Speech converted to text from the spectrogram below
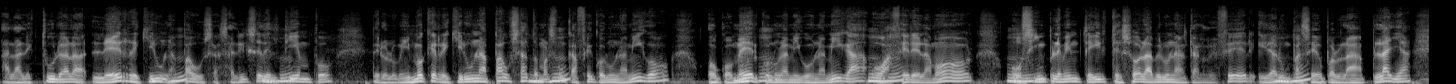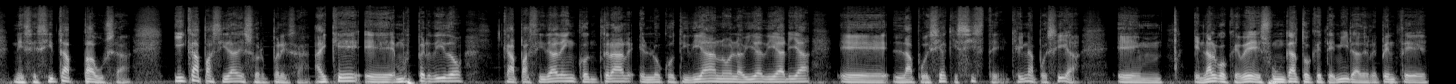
a la lectura. La- leer requiere una pausa, salirse del tiempo, pero lo mismo que requiere una pausa, tomarse un café con un amigo, o comer con un amigo o una amiga, o hacer el amor, o simplemente irte sola a ver un atardecer y dar un paseo por la playa, necesita pausa y capacidad de sorpresa. Hay que, eh, hemos perdido capacidad de encontrar en lo cotidiano, en la vida diaria, eh, la poesía que existe, que hay una poesía en, en algo que ves, un gato que te mira de repente,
